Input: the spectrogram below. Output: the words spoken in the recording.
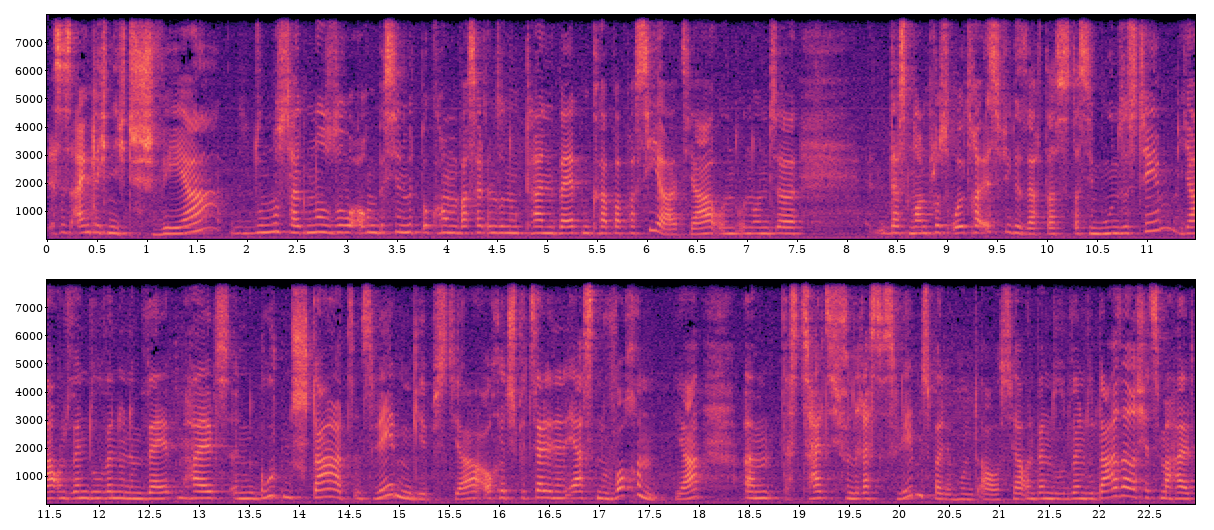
es ist eigentlich nicht schwer. Du musst halt nur so auch ein bisschen mitbekommen, was halt in so einem kleinen Welpenkörper passiert, ja. Und, und, und äh, das Nonplusultra ist, wie gesagt, das, das Immunsystem, ja. Und wenn du, wenn du einem Welpen halt einen guten Start ins Leben gibst, ja, auch jetzt speziell in den ersten Wochen, ja, ähm, das zahlt sich für den Rest des Lebens bei dem Hund aus, ja. Und wenn du, wenn du da, sage ich jetzt mal halt,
